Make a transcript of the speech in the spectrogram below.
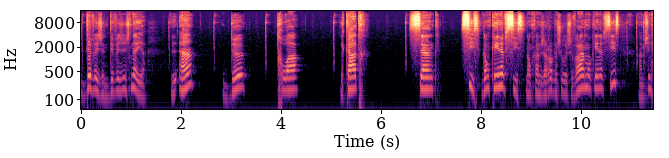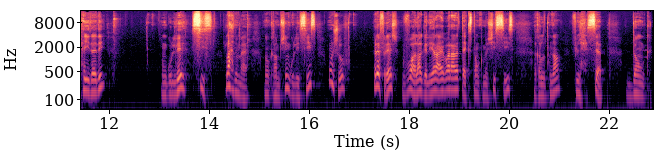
division division شنو هي؟ 1 2 3 4 5 6 donc كاينة في 6 donc غنجرب نشوف واش vraiment كاينة في 6 غنمشي نحيد هادي. ونقول ليه 6 لاحظوا معايا. donc غنمشي نقول ليه 6 ونشوف. refresh voilà قال لي راه عباره على text donc ماشي 6 غلطنا في الحساب donc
